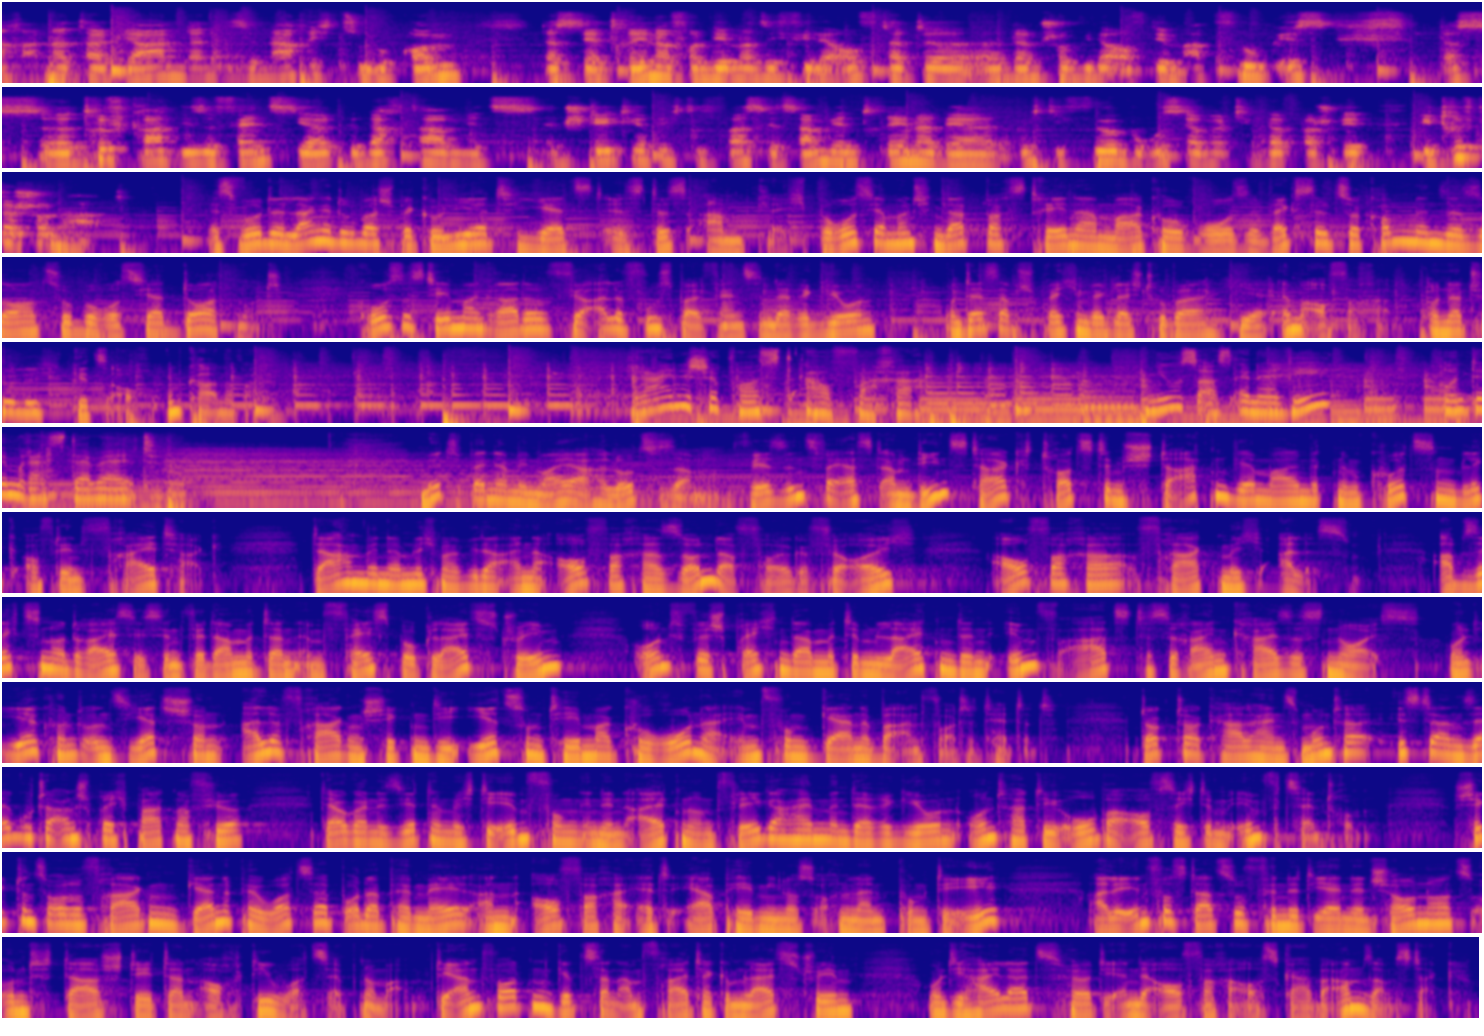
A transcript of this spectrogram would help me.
nach anderthalb Jahren dann diese Nachricht zu bekommen, dass der Trainer, von dem man sich viel erhofft hatte, äh, dann schon wieder auf dem Abflug ist. Das äh, trifft gerade diese Fans, die halt gedacht haben, jetzt entsteht hier richtig was, jetzt haben wir einen Trainer, der richtig für Borussia Mönchengladbach steht. Die trifft das schon hart. Es wurde lange darüber spekuliert, jetzt ist es amtlich. Borussia Mönchengladbachs Trainer Marco Rose wechselt zur kommenden Saison zu Borussia Dortmund. Großes Thema gerade für alle Fußballfans in der Region und deshalb sprechen wir gleich drüber hier im Aufwacher. Und natürlich geht es auch um Karneval. Rheinische Post Aufwacher. News aus NRW und dem Rest der Welt. Mit Benjamin Meyer, hallo zusammen. Wir sind zwar erst am Dienstag, trotzdem starten wir mal mit einem kurzen Blick auf den Freitag. Da haben wir nämlich mal wieder eine Aufwacher-Sonderfolge für euch. Aufwacher fragt mich alles. Ab 16.30 Uhr sind wir damit dann im Facebook Livestream und wir sprechen da mit dem leitenden Impfarzt des Rheinkreises Neuss. Und ihr könnt uns jetzt schon alle Fragen schicken, die ihr zum Thema Corona-Impfung gerne beantwortet hättet. Dr. Karl-Heinz Munter ist da ein sehr guter Ansprechpartner für. Der organisiert nämlich die Impfungen in den Alten- und Pflegeheimen in der Region und hat die Oberaufsicht im Impfzentrum. Schickt uns eure Fragen gerne per WhatsApp oder per Mail an aufwacher.rp-online.de. Alle Infos dazu findet ihr in den Show Notes und da steht dann auch die WhatsApp-Nummer. Die Antworten gibt's dann am Freitag im Livestream und die Highlights hört ihr in der Aufwacher-Ausgabe am Samstag.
